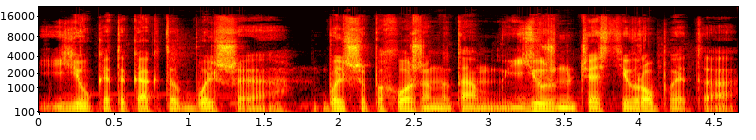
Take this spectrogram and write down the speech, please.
юг — это как-то больше, больше похоже на там южную часть Европы, это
